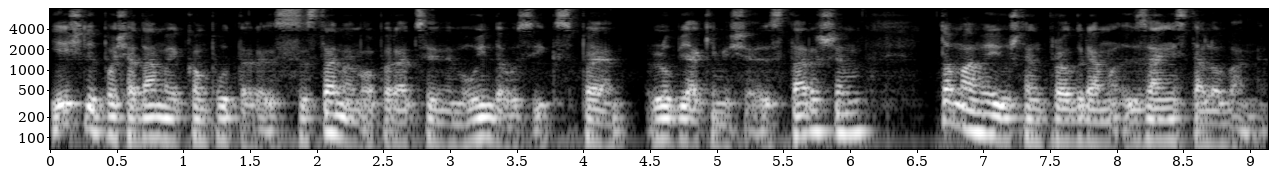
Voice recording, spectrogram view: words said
Jeśli posiadamy komputer z systemem operacyjnym Windows XP lub jakimś starszym, to mamy już ten program zainstalowany.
